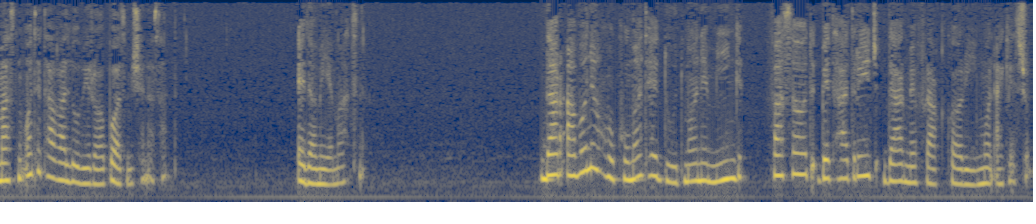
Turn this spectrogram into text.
مصنوعات تقلبی را باز می شناسند. ادامه متن در اوان حکومت دودمان مینگ فساد به تدریج در مفرقکاری منعکس شد.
